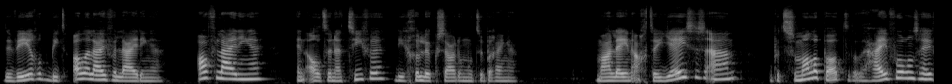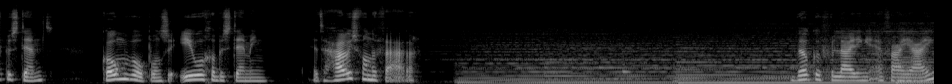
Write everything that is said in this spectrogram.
De wereld biedt allerlei verleidingen, afleidingen en alternatieven die geluk zouden moeten brengen. Maar alleen achter Jezus aan, op het smalle pad dat Hij voor ons heeft bestemd, komen we op onze eeuwige bestemming, het huis van de Vader. Welke verleidingen ervaar jij?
